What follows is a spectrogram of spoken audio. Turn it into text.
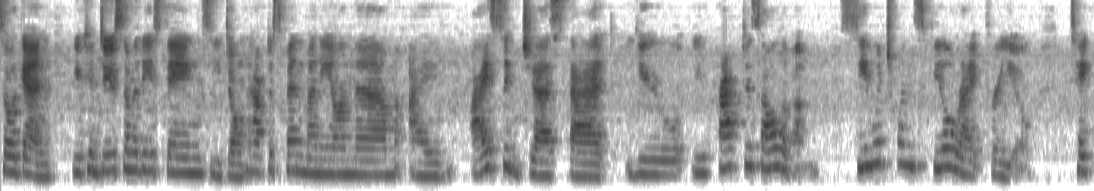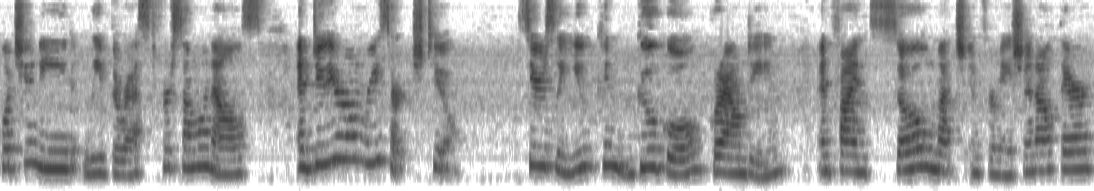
So again, you can do some of these things. You don't have to spend money on them. I I suggest that you you practice all of them. See which ones feel right for you. Take what you need, leave the rest for someone else, and do your own research too. Seriously, you can Google grounding and find so much information out there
